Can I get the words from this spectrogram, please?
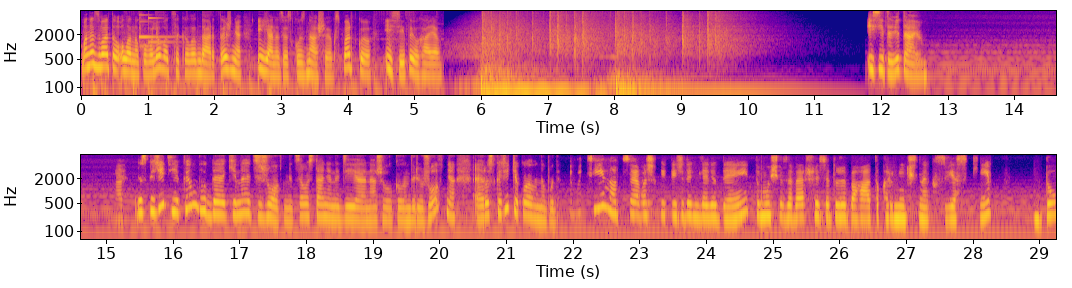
Мене звати Олена Ковальова, це календар тижня, і я на зв'язку з нашою експерткою Ісітою Гая. Ісіта, вітаю. Розкажіть, яким буде кінець жовтня? Це остання надія нашого календарю жовтня. Е, Розкажіть, якою вона буде? Емоційно це важкий тиждень для людей, тому що завершується дуже багато кармічних зв'язків. До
